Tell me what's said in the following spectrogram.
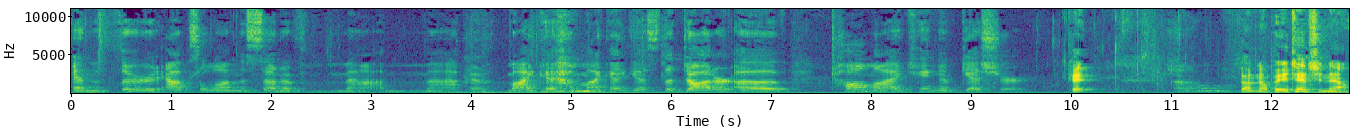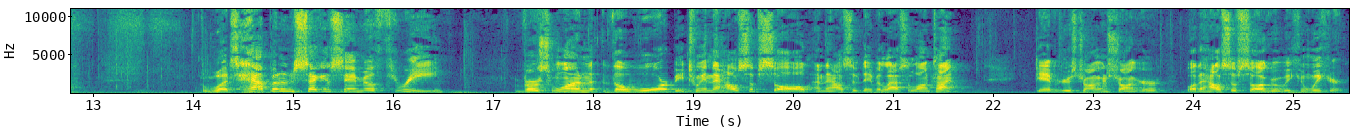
And the third, Absalom, the son of Ma- Micah, Micah, Micah, I guess, the daughter of Talmai, king of Geshur. Okay, Oh. now, now pay attention now. What's happened in 2 Samuel 3, verse 1 the war between the house of Saul and the house of David lasted a long time. David grew stronger and stronger, while the house of Saul grew weak and weaker.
